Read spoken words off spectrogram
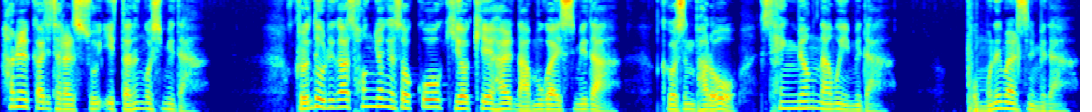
하늘까지 자랄 수 있다는 것입니다. 그런데 우리가 성경에서 꼭 기억해야 할 나무가 있습니다. 그것은 바로 생명나무입니다. 본문의 말씀입니다.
